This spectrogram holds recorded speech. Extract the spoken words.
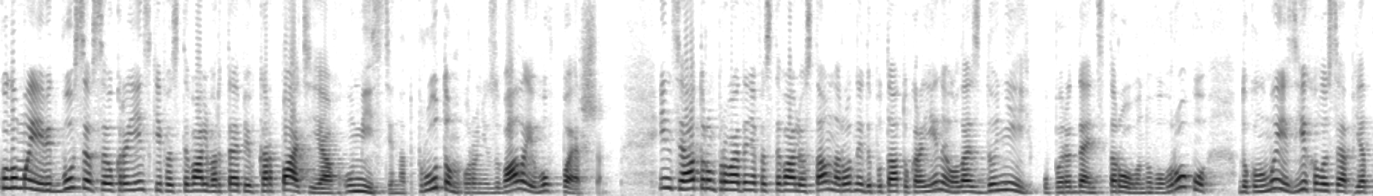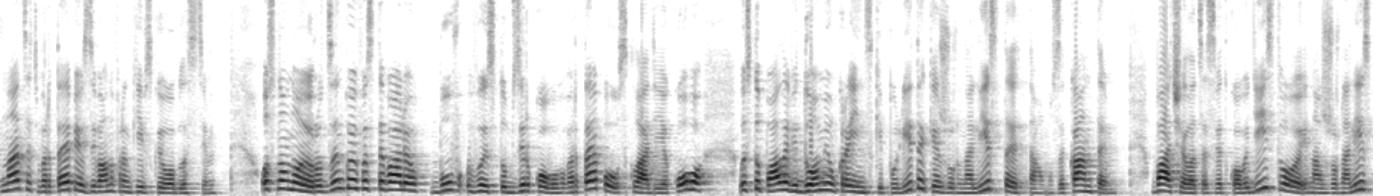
Коломиї відбувся всеукраїнський фестиваль вертепів Карпатія. У місті над прутом організували його вперше. Ініціатором проведення фестивалю став народний депутат України Олесь Доній. У переддень старого нового року до Коломиї з'їхалося 15 вертепів з Івано-Франківської області. Основною родзинкою фестивалю був виступ зіркового вертепу, у складі якого виступали відомі українські політики, журналісти та музиканти. Бачила це святкове дійство і наш журналіст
